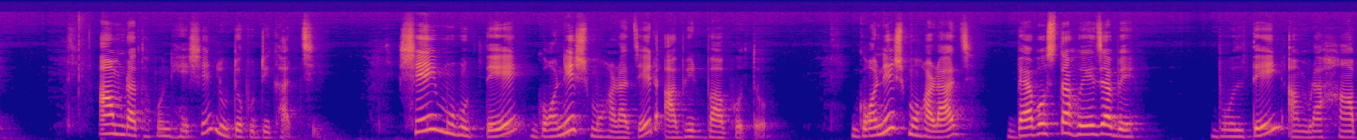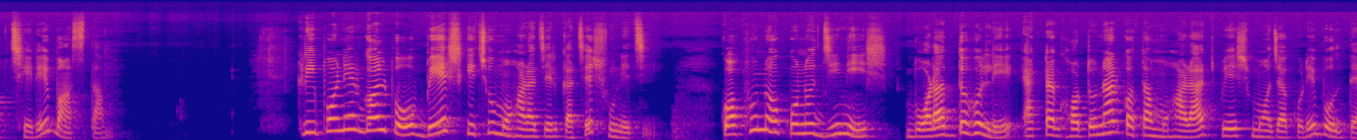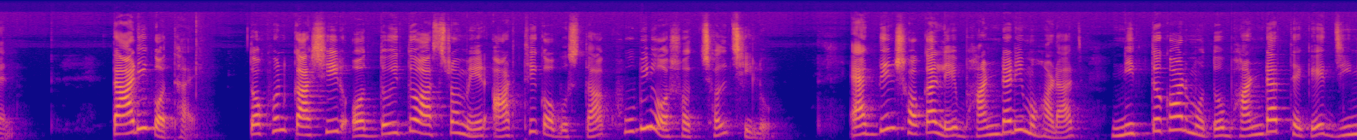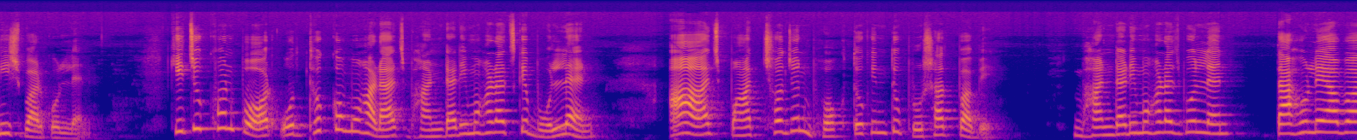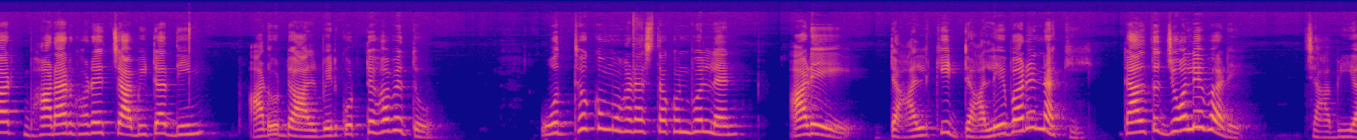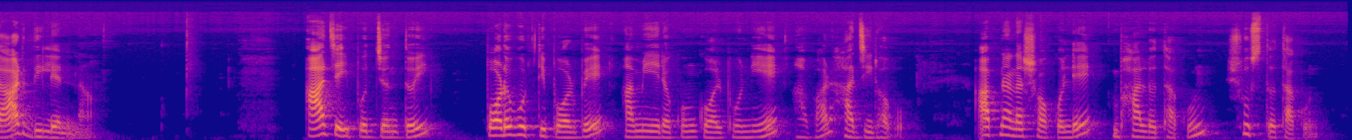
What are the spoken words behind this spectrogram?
আমরা তখন হেসে লুটোপুটি খাচ্ছি। সেই মুহূর্তে গণেশ মহারাজের আবির্ভাব হতো। গণেশ মহারাজ, ব্যবস্থা হয়ে যাবে। বলতেই আমরা হাঁপ ছেড়ে বাঁচতাম। কৃপণের গল্প বেশ কিছু মহারাজের কাছে শুনেছি। কখনো কোনো জিনিস বরাদ্দ হলে একটা ঘটনার কথা মহারাজ বেশ মজা করে বলতেন। তারই কথায়, তখন কাশীর অদ্বৈত আশ্রমের আর্থিক অবস্থা খুবই অসচ্ছল ছিল। একদিন সকালে ভাণ্ডারী মহারাজ নিত্যকার মতো ভাণ্ডার থেকে জিনিস বার করলেন। কিছুক্ষণ পর অধ্যক্ষ মহারাজ ভাণ্ডারী মহারাজকে বললেন, আজ পাঁচ ছজন ভক্ত কিন্তু প্রসাদ পাবে। ভাণ্ডারী মহারাজ বললেন, তাহলে আবার ভাঁড়ার ঘরের চাবিটা দিন আরও ডাল বের করতে হবে তো। অধ্যক্ষ মহারাজ তখন বললেন, আরে, ডাল কি ডালে বাড়ে নাকি? ডাল তো জলে বাড়ে, চাবি আর দিলেন না। আজ এই পর্যন্তই। পরবর্তী পর্বে আমি এরকম গল্প নিয়ে আবার হাজির হব। আপনারা সকলে ভালো থাকুন, সুস্থ থাকুন।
